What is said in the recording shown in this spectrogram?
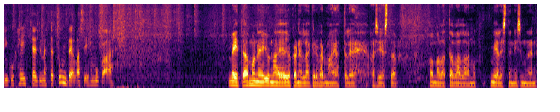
niin kuin heittäytymättä tunteella siihen mukaan. Meitä on moneen junaan ja jokainen lääkäri varmaan ajattelee asiasta omalla tavallaan, mutta mielestäni semmoinen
